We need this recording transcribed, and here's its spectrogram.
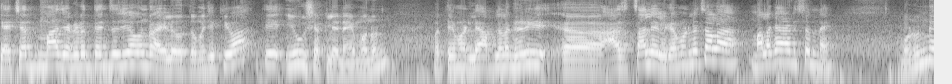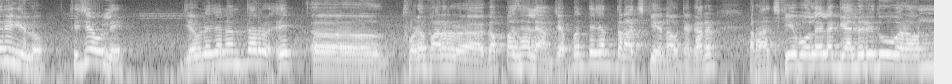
त्याच्यात माझ्याकडं त्यांचं जेवण राहिलं होतं. म्हणजे किंवा ते येऊ शकले नाही म्हणून. मग ते म्हटले आपल्याला घरी आज चालेल का? म्हटलं चला मला काय अडचण नाही. म्हणून घरी गेलो. ते जेवले. जेवल्याच्या नंतर एक थोडंफार गप्पा झाल्या आमच्या पण त्याच्यात राजकीय नव्हत्या. कारण राजकीय बोलायला गॅलरीत उभं राहून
